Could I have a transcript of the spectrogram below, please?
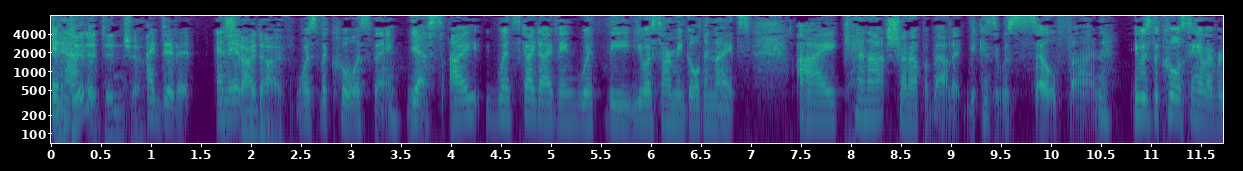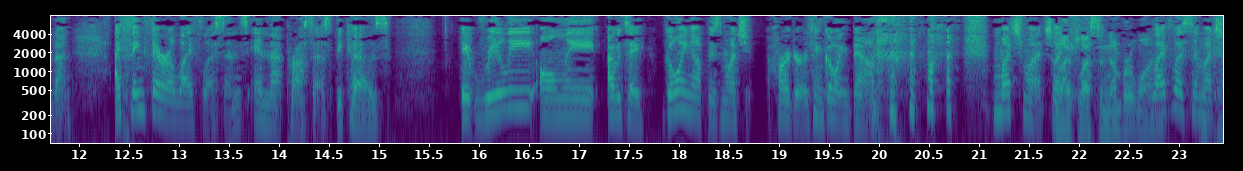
It you happened. did it, didn't you? I did it. And it skydive. was the coolest thing. Yes, I went skydiving with the U.S. Army Golden Knights. I cannot shut up about it because it was so fun. It was the coolest thing I've ever done. I think there are life lessons in that process because it really only, I would say, going up is much harder than going down. much, much. Like, Life lesson number one. life lesson much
